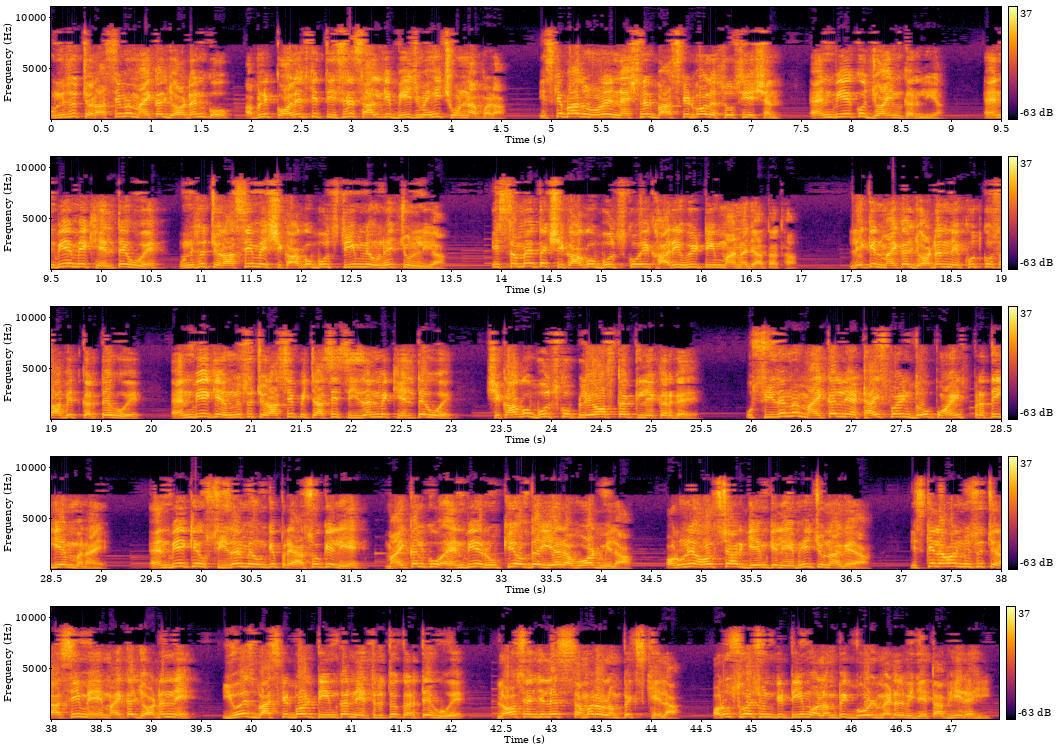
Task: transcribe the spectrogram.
उन्नीस सौ चौरासी में माइकल जॉर्डन को अपने कॉलेज के तीसरे साल के बीच में ही छोड़ना पड़ा। इसके बाद उन्होंने नेशनल बास्केटबॉल एसोसिएशन, एनबीए को ज्वाइन कर लिया। एनबीए में खेलते हुए उन्नीस में शिकागो बुल्स टीम ने उन्हें चुन लिया। इस समय तक शिकागो बुल्स को एक हारी हुई टीम माना जाता था। लेकिन माइकल जॉर्डन ने खुद को साबित करते हुए एनबीए के उन्नीस पिचासी सीज़न में खेलते हुए शिकागो बुल्स को प्लेऑफ तक लेकर गए। उस सीज़न में माइकल ने 28.2 पॉइंट्स प्रति गेम बनाए। एनबीए के उस सीज़न में उनके प्रयासों के लिए माइकल को NBA rookie of the year award मिला और उन्हें ऑल स्टार गेम के लिए भी चुना गया। इसके अलावा उन्नीस सौ चौरासी में माइकल जॉर्डन ने यूएस बास्केटबॉल टीम का नेतृत्व करते हुए लॉस एंजलिस समर ओलंपिक्स खेला और उस वर्ष उनकी टीम ओलंपिक गोल्ड मेडल विजेता भी रही।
